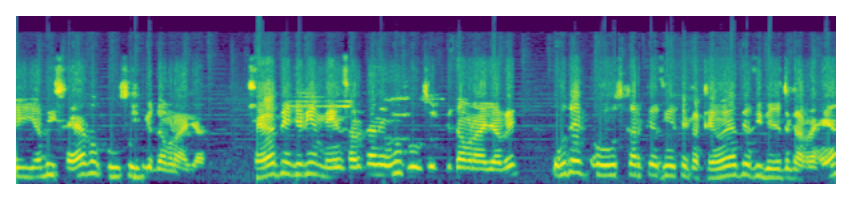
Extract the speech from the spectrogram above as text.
ਇਹੀ ਆ ਵੀ ਸ਼ਹਿਰ ਨੂੰ ਖੂਬਸੂਰਤ ਕਿੱਦਾਂ ਬਣਾਇਆ ਜਾਵੇ। ਸ਼ਹਿਰ ਦੀਆਂ ਜਿਹੜੀਆਂ ਮੇਨ ਸੜਕਾਂ ਨੇ, ਉਹਨੂੰ ਖੂਬਸੂਰਤ ਕਿੱਦਾਂ ਬਣਾਇਆ ਜਾਵੇ, ਉਹਦੇ, ਉਸ ਕਰਕੇ ਅਸੀਂ ਇੱਥੇ ਇਕੱਠੇ ਹੋਏ ਆ ਤੇ ਅਸੀਂ ਵਿਜ਼ਿਟ ਕਰ ਰਹੇ ਹਾਂ।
